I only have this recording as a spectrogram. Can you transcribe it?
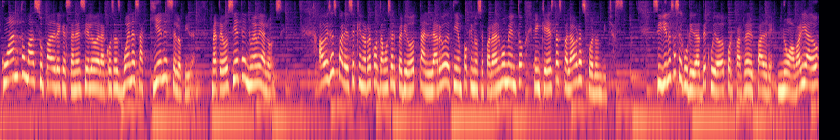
¿cuánto más su Padre que está en el cielo dará cosas buenas a quienes se lo pidan? Mateo 7, 9 al 11. A veces parece que no recordamos el periodo tan largo de tiempo que nos separa del momento en que estas palabras fueron dichas. Si bien esa seguridad de cuidado por parte del padre no ha variado,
